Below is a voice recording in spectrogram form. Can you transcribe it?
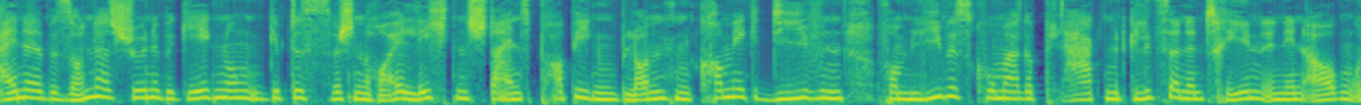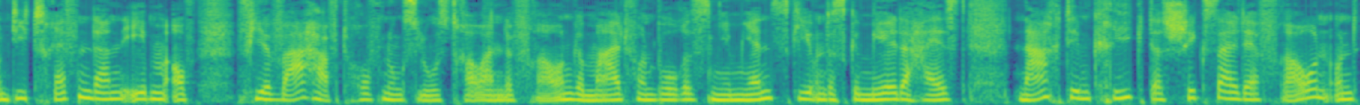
eine besonders schöne Begegnung gibt es zwischen Roy Lichtensteins poppigen, blonden Comic-Diven, vom Liebeskummer geplagt, mit glitzernden Tränen in den Augen. Und die treffen dann eben auf vier wahrhaft hoffnungslos trauernde Frauen, gemalt von Boris Niemienski und das Gemälde heißt Nach dem Krieg das Schicksal der Frauen. Und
